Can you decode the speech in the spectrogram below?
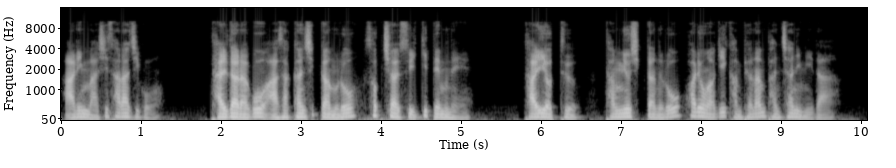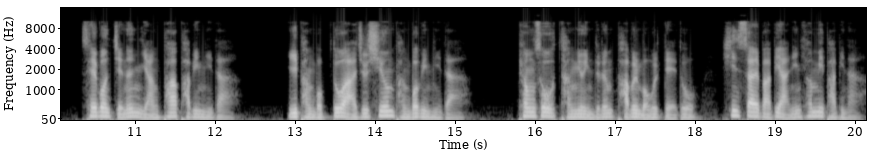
아린 맛이 사라지고 달달하고 아삭한 식감으로 섭취할 수 있기 때문에 다이어트, 당뇨 식단으로 활용하기 간편한 반찬입니다. 세 번째는 양파 밥입니다. 이 방법도 아주 쉬운 방법입니다. 평소 당뇨인들은 밥을 먹을 때에도 흰쌀밥이 아닌 현미밥이나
